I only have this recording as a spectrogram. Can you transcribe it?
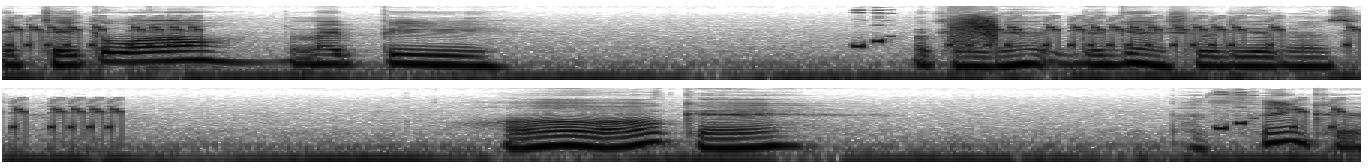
it take a while. It might be. Okay, they're gonna show the evidence. Oh, okay. The thinker.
